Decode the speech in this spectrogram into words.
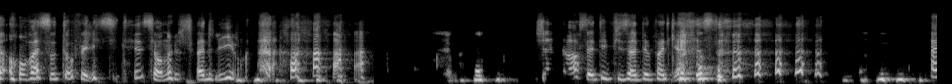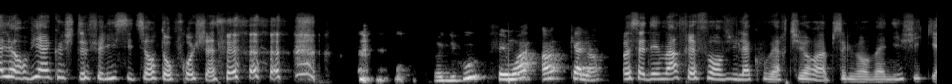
on va s'auto-féliciter sur nos choix de livres. J'adore cet épisode de podcast. Alors, viens que je te félicite sur ton prochain. Donc, du coup, fais-moi un câlin. Oh, ça démarre très fort vu la couverture absolument magnifique.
